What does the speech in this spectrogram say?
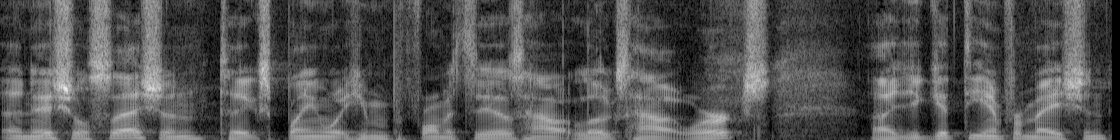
initial session to explain what human performance is, how it looks, how it works. Uh, you get the information.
